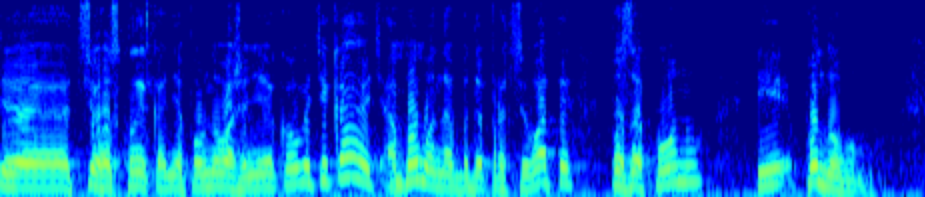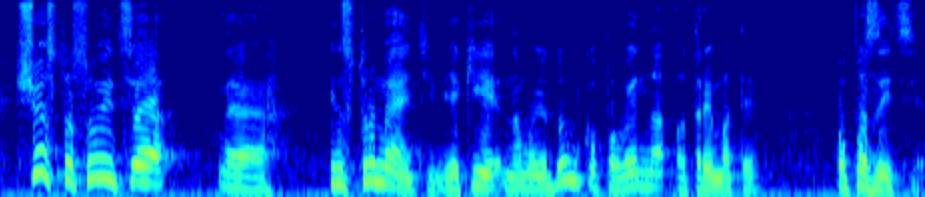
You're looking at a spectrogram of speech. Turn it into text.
е, цього скликання, повноваження якого витікають, або вона буде працювати по закону і по-новому. Що стосується е, інструментів, які, на мою думку, повинна отримати опозиція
